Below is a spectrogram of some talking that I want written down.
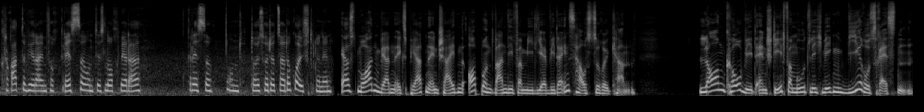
Krater wird einfach größer und das Loch wird auch größer. Und da ist halt jetzt auch der Golf drinnen. Erst morgen werden Experten entscheiden, ob und wann die Familie wieder ins Haus zurück kann. Long Covid entsteht vermutlich wegen Virusresten.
